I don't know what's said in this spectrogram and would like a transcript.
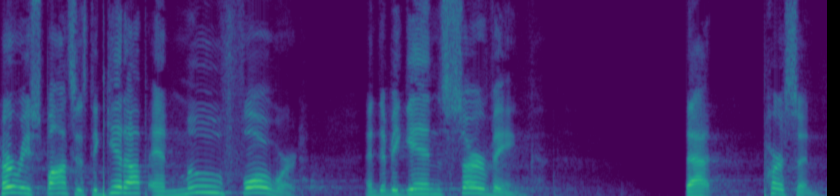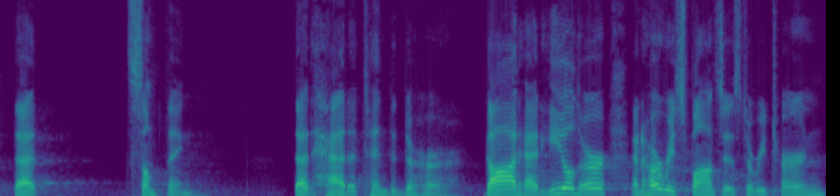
her response is to get up and move forward and to begin serving that person, that something that had attended to her. God had healed her, and her response is to return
